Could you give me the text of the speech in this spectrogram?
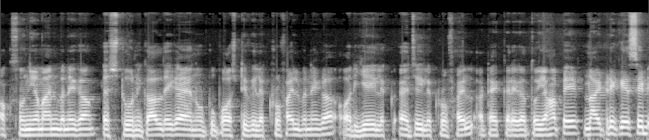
ऑक्सोनियम आयन बनेगा H2O निकाल देगा NO2 पॉजिटिव इलेक्ट्रोफाइल बनेगा और ये एज ए इलेक्ट्रोफाइल अटैक करेगा। तो यहाँ पे नाइट्रिक एसिड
